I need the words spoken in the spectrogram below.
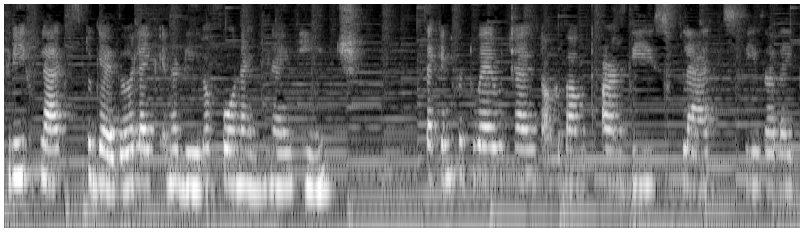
three flats together like in a deal of 4.99 each. Second footwear which I'll talk about are these flats. These are like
